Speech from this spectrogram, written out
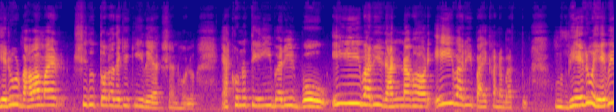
ভেরুর বাবা মায়ের সিঁদুর তোলা দেখে কী রিয়াকশান হলো। এখনও তো এই বাড়ির বউ, এই বাড়ির রান্নাঘর, এই বাড়ির পায়খানা বাথরুম ভেরু হেভি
